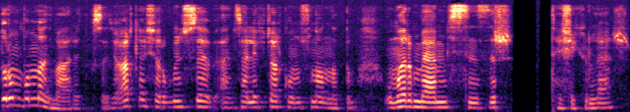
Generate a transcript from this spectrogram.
Durum bundan ibaret kısaca. Arkadaşlar bugün size entelektüel konusunu anlattım. Umarım beğenmişsinizdir. Teşekkürler.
